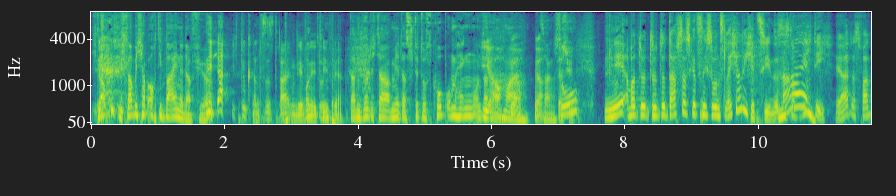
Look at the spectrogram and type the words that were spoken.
Ich glaube, ich, glaub, ich habe auch die Beine dafür. Ja, du kannst es tragen, definitiv, und, und ja. Dann würde ich da mir das Stethoskop umhängen und dann ja, auch mal ja, ja, sagen, so. Schön. Nee, aber du, du, du darfst das jetzt nicht so ins Lächerliche ziehen. Das Nein. ist doch wichtig. Ja, das waren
